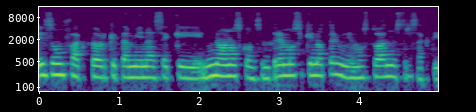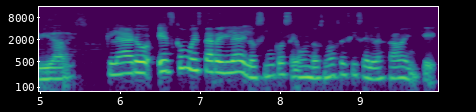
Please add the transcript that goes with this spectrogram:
es un factor que también hace que no nos concentremos y que no terminemos todas nuestras actividades. Claro, es como esta regla de los cinco segundos, no sé si se la saben, que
